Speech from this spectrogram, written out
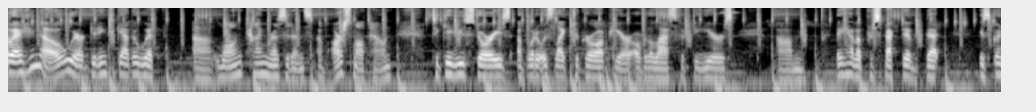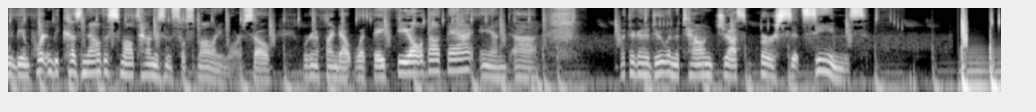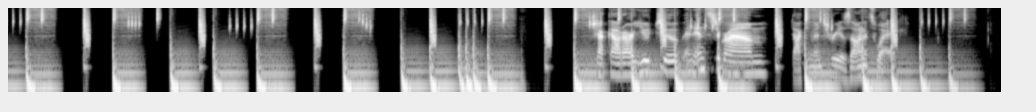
So, as you know, we're getting together with uh, longtime residents of our small town to give you stories of what it was like to grow up here over the last 50 years. Um, they have a perspective that is going to be important because now the small town isn't so small anymore. So we're going to find out what they feel about that and uh, what they're going to do when the town just bursts its seams. Check out our YouTube and Instagram. Documentary is on its way.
